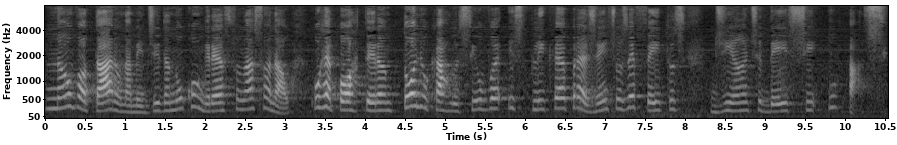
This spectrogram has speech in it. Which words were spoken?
não votaram na medida no Congresso Nacional. O repórter Antônio Carlos Silva explica para a gente os efeitos diante deste impasse.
